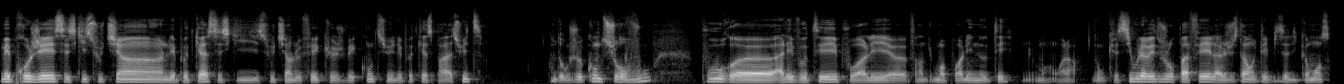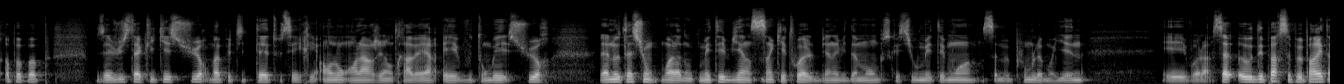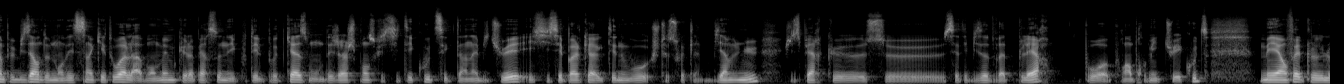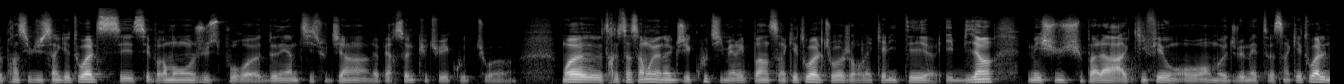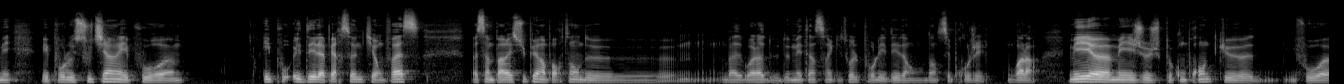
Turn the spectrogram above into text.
mes projets, c'est ce qui soutient les podcasts, c'est ce qui soutient le fait que je vais continuer les podcasts par la suite. Donc je compte sur vous pour euh, aller voter, pour aller, euh, enfin du moins pour aller noter, du moins voilà. Donc si vous l'avez toujours pas fait, là juste avant que l'épisode commence, hop hop hop, vous avez juste à cliquer sur ma petite tête où c'est écrit en long, en large et en travers et vous tombez sur la notation. Voilà, donc mettez bien 5 étoiles bien évidemment parce que si vous mettez moins, ça me plombe la moyenne. Et voilà, ça, au départ, ça peut paraître un peu bizarre de demander 5 étoiles avant même que la personne ait écouté le podcast. Bon, déjà, je pense que si tu écoutes, c'est que tu es un habitué. Et si c'est pas le cas avec tes nouveaux, je te souhaite la bienvenue. J'espère que ce, cet épisode va te plaire pour, un premier que tu écoutes. Mais en fait, le, principe du 5 étoiles, c'est vraiment juste pour euh, donner un petit soutien à la personne que tu écoutes, tu vois. Moi, euh, très sincèrement, il y en a que j'écoute, ils méritent pas un 5 étoiles, tu vois. Genre, la qualité euh, est bien, mais je, je suis pas là à kiffer en, mode je vais mettre 5 étoiles, mais, mais pour le soutien et pour, et pour aider la personne qui est en face. Bah, ça me paraît super important de, bah, voilà, de, mettre un 5 étoiles pour l'aider dans, ses projets. Voilà. Mais, mais je, peux comprendre qu'il faut,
